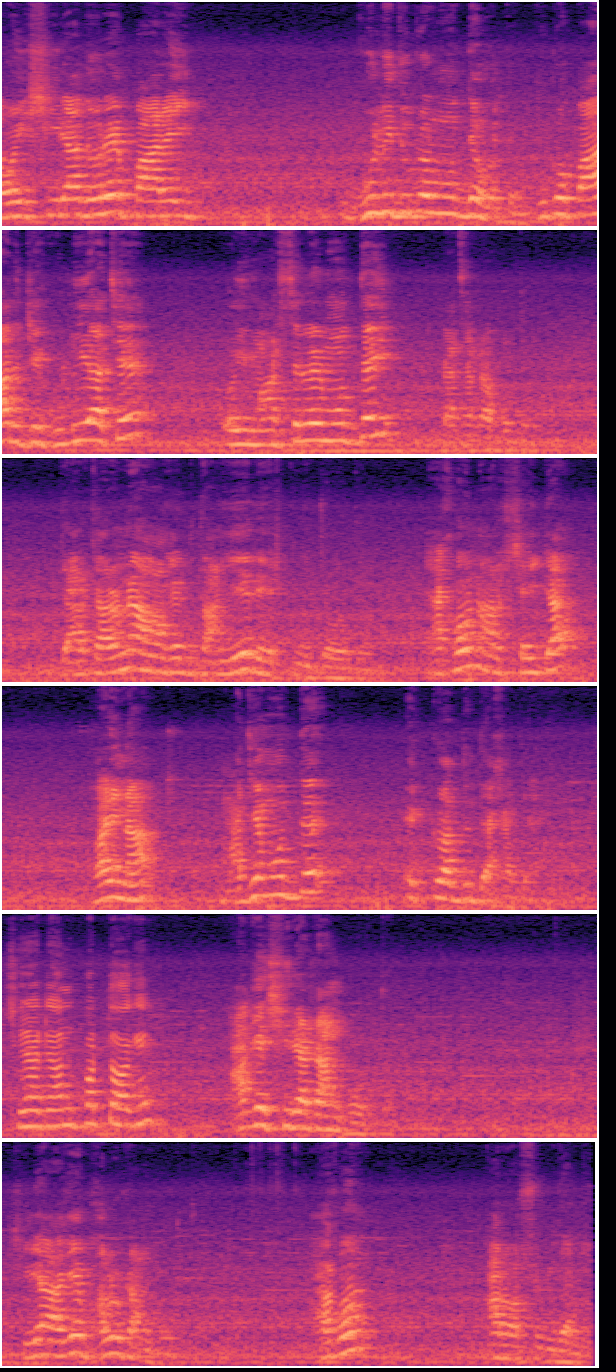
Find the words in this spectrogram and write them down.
ওই শিরা ধরে পার এই গুলি দুটোর মধ্যে হতো। দুটো পার যে গুলি আছে ওই মার্সেলের মধ্যেই ব্যথাটা হতো। যার কারণে আমাকে দাঁড়িয়ে রেস্ট নিতে হতো। এখন আর সেইটা হয় না। মাঝে মধ্যে একটু আধটু দেখা যায়। শিরা টান পড়তো আগে? আগে শিরা টান পড়তো। শিরা আগে ভালো টান পড়তো। এখন আর অসুবিধা নেই।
